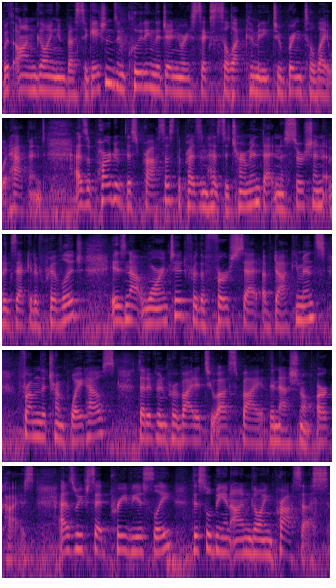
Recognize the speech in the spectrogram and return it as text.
with ongoing investigations, including the January 6th Select Committee, to bring to light what happened. As a part of this process, the president has determined that an assertion of executive privilege is not warranted for the first set of documents from the Trump White House that have been provided to us by the National Archives. As we've said previously, this will be an ongoing process,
